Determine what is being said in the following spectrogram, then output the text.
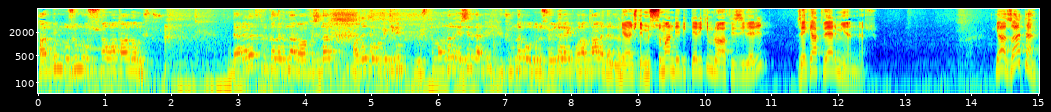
harbin lüzumu hususuna ona tabi olmuştur. Delalet fırkalarından rafiziler Hz. Ebu Bekir'in Müslümanları esir eden ilk hükümdar olduğunu söyleyerek ona taan ederler. Yani işte Müslüman dedikleri kim Rafizilerin? Zekat vermeyenler. Ya zaten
